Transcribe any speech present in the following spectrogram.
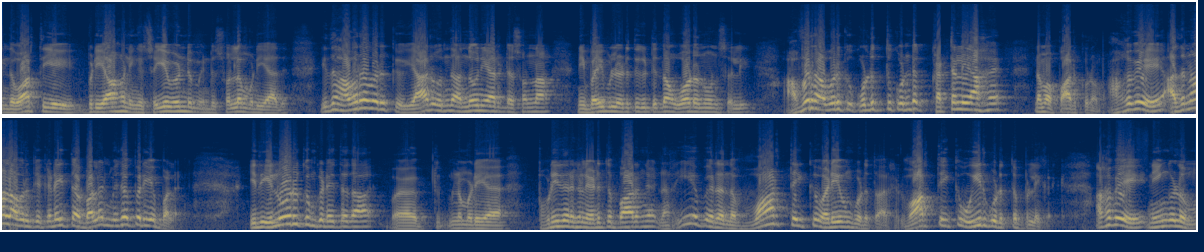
இந்த வார்த்தையை இப்படியாக நீங்கள் செய்ய வேண்டும் என்று சொல்ல முடியாது. இது அவரவருக்கு. யார் வந்து அந்தோனியார்கிட்ட சொன்னால் நீ பைபிள் எடுத்துக்கிட்டு தான் ஓடணும்னு சொல்லி அவர் அவருக்கு கொடுத்து கொண்ட கட்டளையாக நம்ம பார்க்கிறோம். ஆகவே அதனால் அவருக்கு கிடைத்த பலன் மிகப்பெரிய பலன். இது எல்லோருக்கும் கிடைத்ததா? நம்முடைய புனிதர்கள் எடுத்து பாருங்கள் நிறைய பேர் அந்த வார்த்தைக்கு வடிவம் கொடுத்தார்கள். வார்த்தைக்கு உயிர் கொடுத்த பிள்ளைகள். ஆகவே நீங்களும்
